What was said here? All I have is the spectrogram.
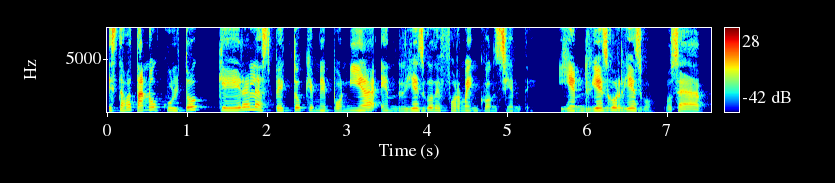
estaba tan oculto que era el aspecto que me ponía en riesgo de forma inconsciente. Y en riesgo, riesgo. O sea,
